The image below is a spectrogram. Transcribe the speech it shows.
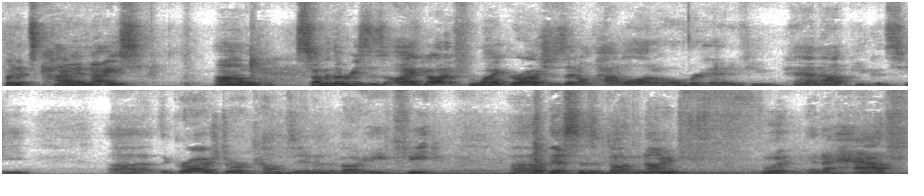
but it's kind of nice. Um, some of the reasons I got it for my garage is I don't have a lot of overhead. If you pan up, you can see uh, the garage door comes in at about eight feet. Uh, this is about nine foot and a half.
